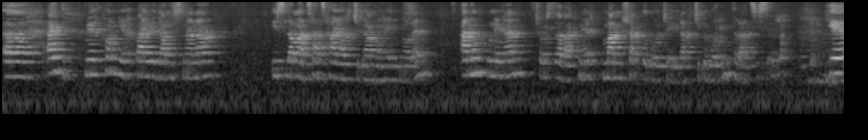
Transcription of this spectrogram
Այդ մերքոն եղբայրը գամուսնանա իսլամացած հայ աղջկամը հետ նորեն, անում կունենան չորս զավակներ, մանուշակ կգոչ է իր աղջիկը, որին տրացիս էր եւ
